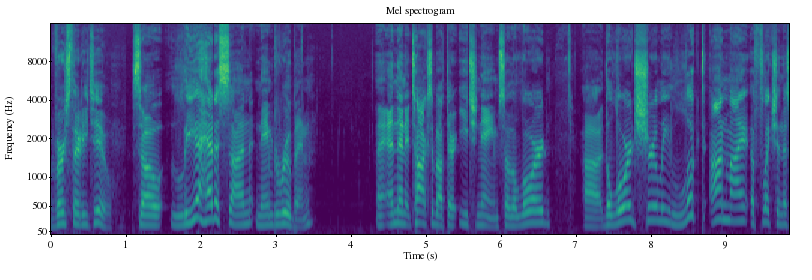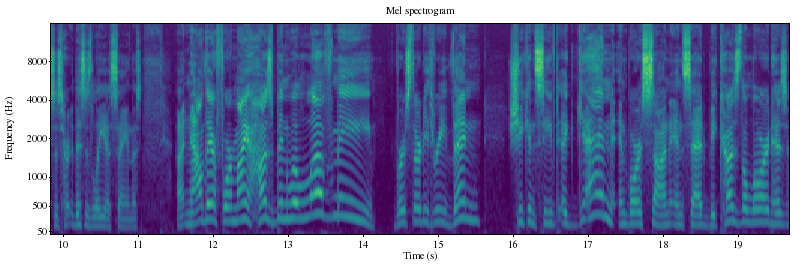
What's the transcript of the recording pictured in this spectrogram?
Verse 32. So Leah had a son named Reuben, and then it talks about their each name. So the Lord uh, the Lord surely looked on my affliction. This is her. This is Leah saying this. Uh, now, therefore, my husband will love me. Verse 33 Then she conceived again and bore a son and said, Because the Lord has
